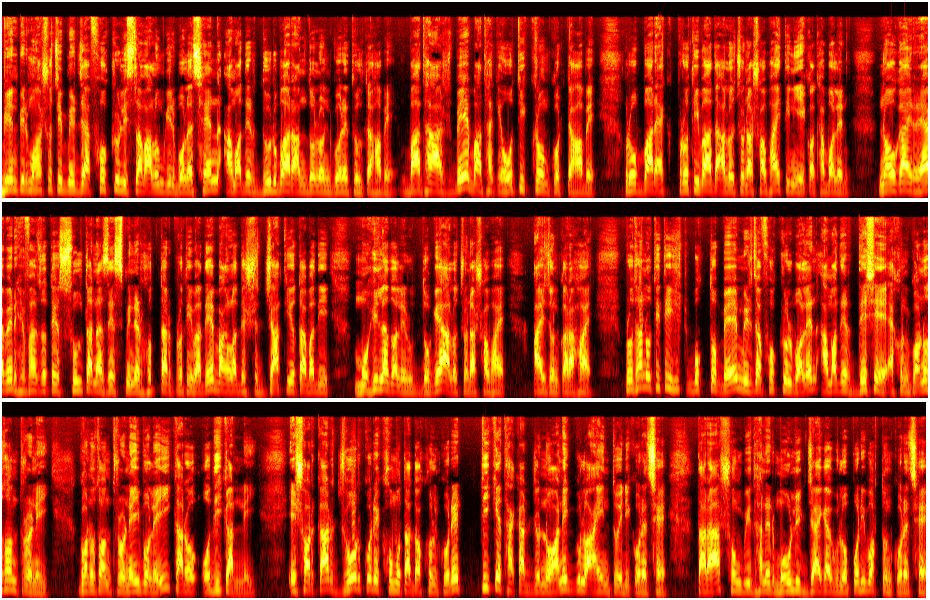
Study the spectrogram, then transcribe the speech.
বিএনপির মহাসচিব মির্জা ফখরুল ইসলাম আলমগীর বলেছেন, আমাদের দুর্বার আন্দোলন গড়ে তুলতে হবে। বাধা আসবে, বাধাকে অতিক্রম করতে হবে। রোববার এক প্রতিবাদ আলোচনা সভায় তিনি কথা বলেন। নওগাঁয় র্যাবের হেফাজতে সুলতানা জেসমিনের হত্যার প্রতিবাদে বাংলাদেশ জাতীয়তাবাদী মহিলা দলের উদ্যোগে আলোচনা সভায় আয়োজন করা হয়। প্রধান অতিথি বক্তব্যে মির্জা ফখরুল বলেন, আমাদের দেশে এখন গণতন্ত্র নেই। গণতন্ত্র নেই বলেই কারও অধিকার নেই। এ সরকার জোর করে ক্ষমতা দখল করে টিকে থাকার জন্য অনেকগুলো আইন তৈরি করেছে। তারা সংবিধানের মৌলিক জায়গাগুলো পরিবর্তন করেছে।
